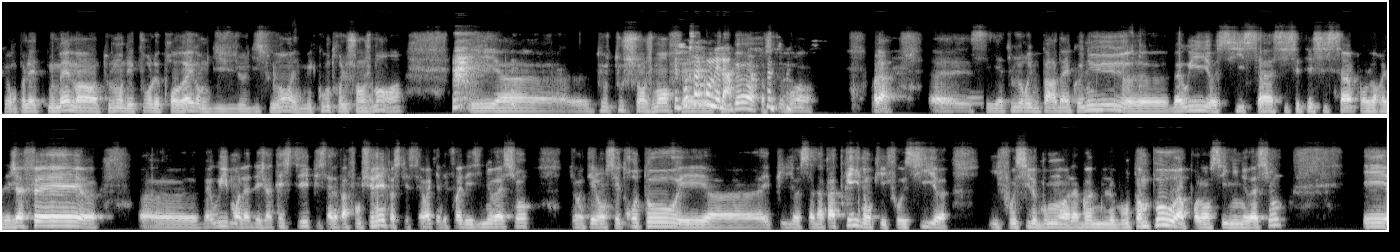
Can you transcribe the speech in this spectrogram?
qu'on peut l'être nous-mêmes. Hein. Tout le monde est pour le progrès, comme je le dis souvent, mais contre le changement. Hein. Et euh, tout, tout changement fait, pour ça qu'on est là. peur, parce que bon, voilà, euh, il y a toujours une part d'inconnu. Euh, bah oui, euh, si ça, si c'était si simple, on l'aurait déjà fait. Bah oui, mais on l'a déjà testé, puis ça n'a pas fonctionné parce que c'est vrai qu'il y a des fois des innovations qui ont été lancées trop tôt et, et puis ça n'a pas pris. Donc il faut aussi, il faut aussi le bon, la bonne, le bon tempo hein, pour lancer une innovation. Et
